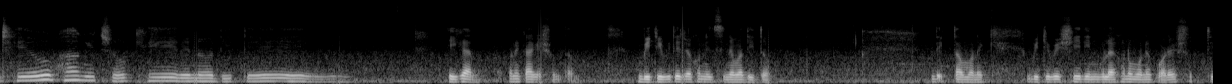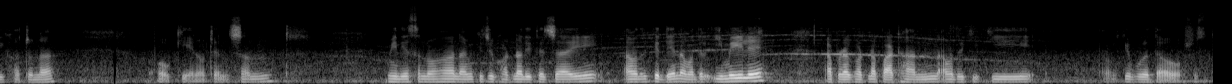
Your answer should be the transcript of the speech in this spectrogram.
ঢেউ ভাঙে চোখের নদীতে। এই গান অনেক আগে শুনতাম। বিটিভিতে যখন এই সিনেমা দিত, দেখতাম অনেক বিটিভির সেই দিনগুলো এখনও মনে পড়ে। সত্যি ঘটনা, ওকে নো টেনশন মিডিয়াসন নোহান আমি কিছু ঘটনা দিতে চাই। আমাদেরকে দেন আমাদের ইমেইলে আপনারা ঘটনা পাঠান। আমাদেরকে কি আমাকে বলে দাও সুস্থ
